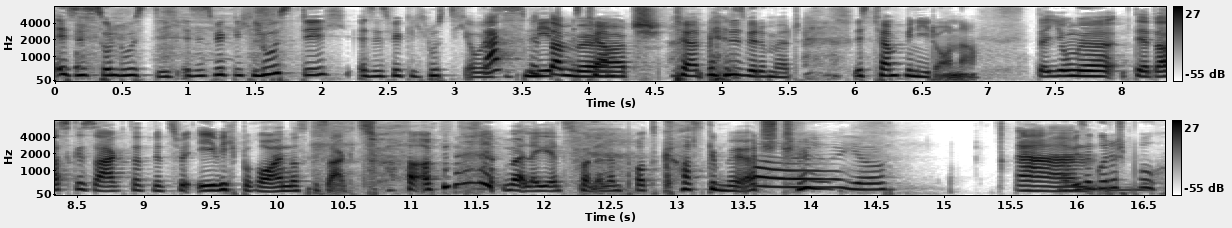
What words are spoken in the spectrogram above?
es ist so lustig. Es ist wirklich lustig. Es ist wirklich lustig, aber Das es ist nicht. der es turnt- Merch. turnt- Das wird der Merch. Das turnt mich nicht an. Der Junge, der das gesagt hat, wird für ewig bereuen, das gesagt zu haben, weil er jetzt von einem Podcast gemercht wird. Ah, ja. Aber ist ein Ähm, guter Spruch.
